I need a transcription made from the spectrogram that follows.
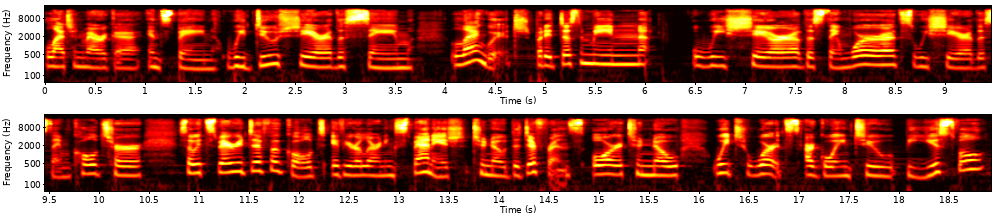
Latin America and Spain. We do share the same language, but it doesn't mean we share the same words, we share the same culture. So it's very difficult if you're learning Spanish to know the difference or to know which words are going to be useful.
